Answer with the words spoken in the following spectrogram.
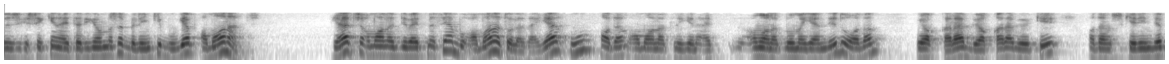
o'ziga sekin aytadigan bo'lsa bilingki bu gap omonat. Garchi omonat deb aytmasa ham bu omonat bo'ladi. Agar u odam omonatligini omonat bo'lmaganda edi u odam bu yoqqa qarab bu yoqqa qarab yoki odam siz keling deb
